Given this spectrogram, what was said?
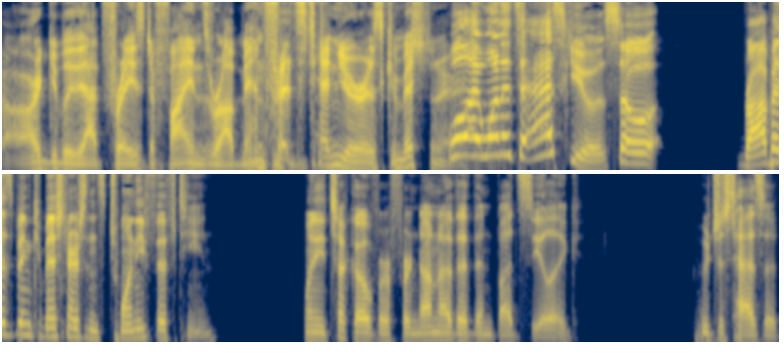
arguably that phrase defines Rob Manfred's tenure as commissioner. Well, I wanted to ask you. So, Rob has been commissioner since 2015, when he took over for none other than Bud Selig, who just has a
